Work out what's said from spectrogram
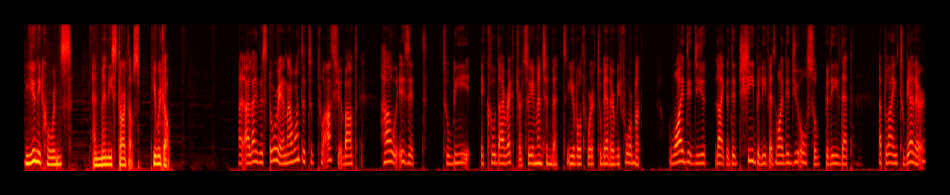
unicorns and many startups. Here we go. I, I like the story, and I wanted to, to ask you about how is it to be a co-director? So you mentioned that you both worked together before, but why did you like? Did she believe it? Why did you also believe that applying together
